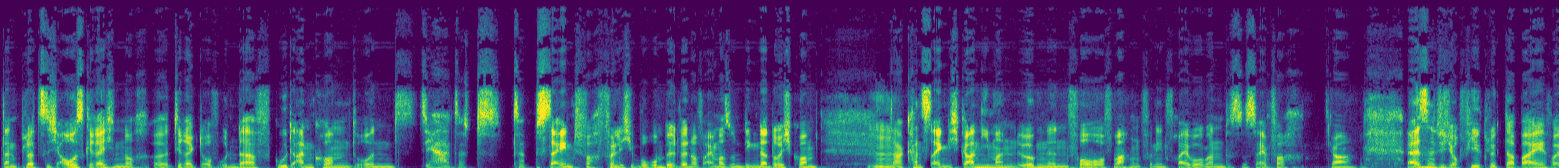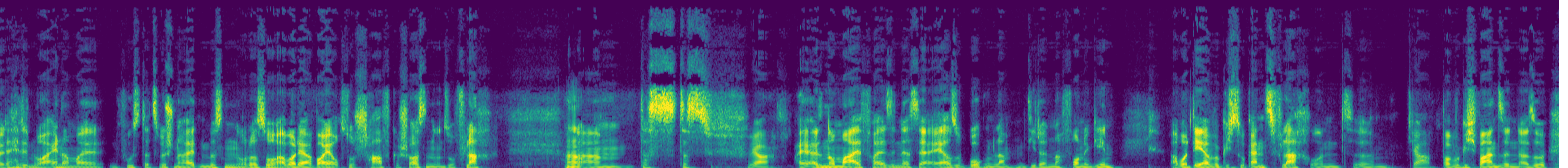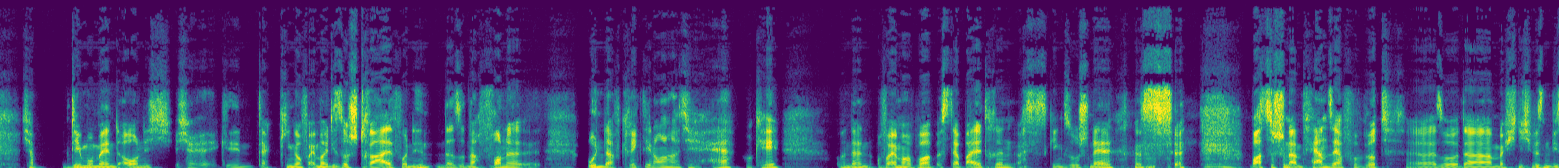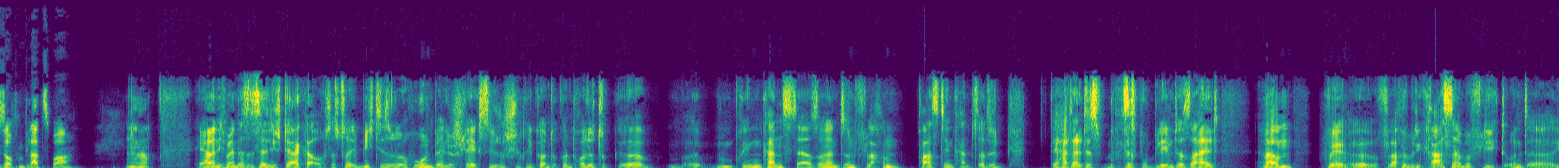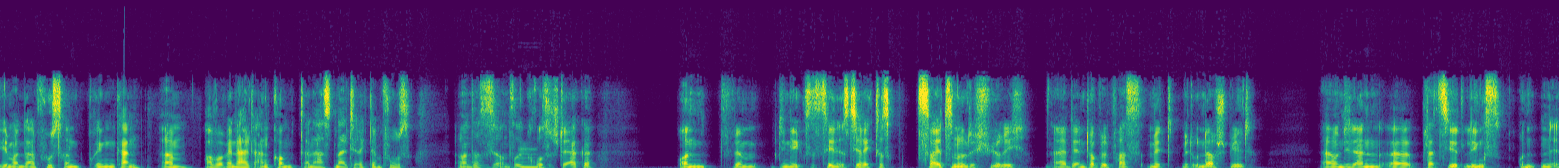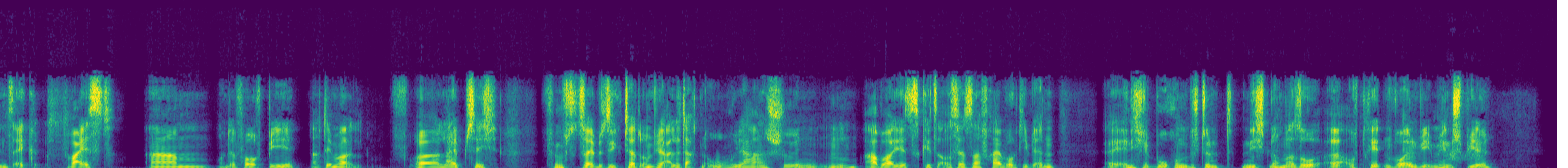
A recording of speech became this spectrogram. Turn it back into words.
dann plötzlich ausgerechnet noch äh, direkt auf Undav gut ankommt und ja, das, da bist du einfach völlig überrumpelt, wenn auf einmal so ein Ding da durchkommt. Mhm. Da kannst du eigentlich gar niemanden irgendeinen Vorwurf machen von den Freiburgern. Das ist einfach, ja, da ist natürlich auch viel Glück dabei, weil da hätte nur einer mal einen Fuß dazwischen halten müssen oder so, aber der war ja auch so scharf geschossen und so flach. Ja. Ähm, das, das, ja, also im Normalfall sind das ja eher so Bogenlampen, die dann nach vorne gehen. Aber der wirklich so ganz flach und ähm, ja, war wirklich Wahnsinn. Also ich habe in dem Moment auch nicht, ich, äh, da ging auf einmal dieser Strahl von hinten da so nach vorne und da kriegt ihn auch noch, hä, okay. Und dann auf einmal, boah, ist der Ball drin. Das ging so schnell. Warst du schon am Fernseher verwirrt? Also da möchte ich nicht wissen, wie es auf dem Platz war. Ja. ja, und ich meine, das ist ja die Stärke auch, dass du eben nicht diese hohen Bälle schlägst, die du schwierig unter Kontrolle äh, bringen kannst, ja, sondern so einen flachen Pass, den kannst du, also der hat halt das, das Problem, dass er halt ähm, äh, flach über die Grasnarbe fliegt und äh, jemand da Fuß dran bringen kann. Ähm, aber wenn er halt ankommt, dann hast du ihn halt direkt am Fuß. Und das ist ja unsere mhm. große Stärke. Und wir, die nächste Szene ist direkt das 2 zu 0 durch Fürich, äh, der einen Doppelpass mit, mit Undaf spielt äh, und die dann äh, platziert links unten ins Eck weist. Ähm, und der VfB, nachdem er äh, Leipzig 5 zu 2 besiegt hat und wir alle dachten, oh ja, schön, mh, hm, aber jetzt geht's auswärts nach Freiburg, die werden äh, ähnlich wie Bochum bestimmt nicht nochmal so äh, auftreten wollen wie im Hinspiel.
